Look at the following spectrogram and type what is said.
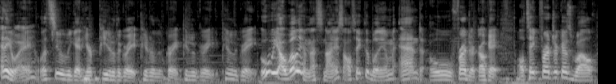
Anyway let's see what we get here. Peter the Great Peter the Great Peter the Great Peter the Great. Oh we got William. That's nice. I'll take the William and oh Frederick. Okay I'll take Frederick as well.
